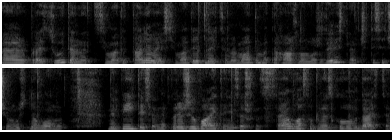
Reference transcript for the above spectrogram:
е, працюйте над всіма деталями всіма дрібницями, матимете гарну можливість навчитися чомусь новому. Не бійтеся, не переживайте ні за що, все у вас обов'язково вдасться.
